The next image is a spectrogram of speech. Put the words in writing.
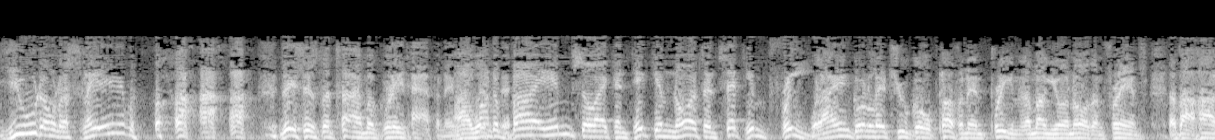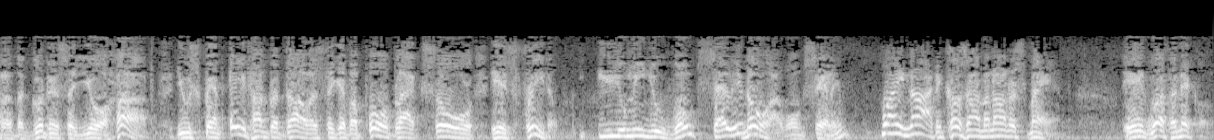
You'd own a slave? this is the time of great happening. I want to buy him so I can take him north and set him free. Well, I ain't going to let you go puffing and preening among your northern friends about out of the goodness of your heart. You spent $800 to give a poor black soul his freedom. You mean you won't sell him? No, I won't sell him. Why not? Because I'm an honest man. He ain't worth a nickel.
